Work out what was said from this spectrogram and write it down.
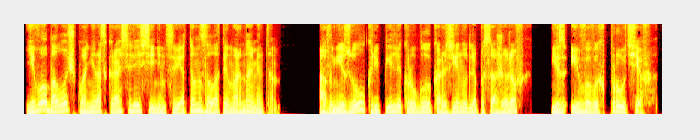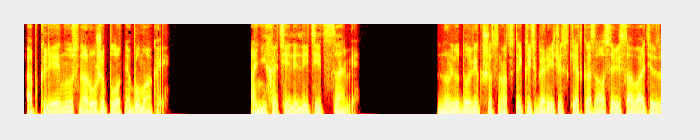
Его оболочку они раскрасили синим цветом с золотым орнаментом, а внизу укрепили круглую корзину для пассажиров из ивовых прутьев, обклеенную снаружи плотной бумагой. Они хотели лететь сами, но Людовик XVI категорически отказался рисовать из...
